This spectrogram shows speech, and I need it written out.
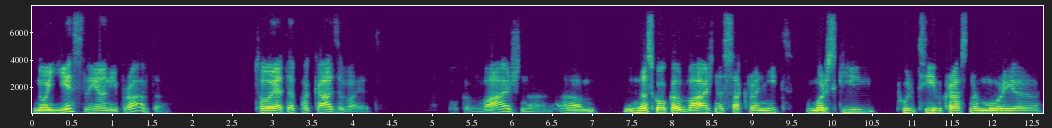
но если они правда, то это показывает, насколько важно эм, насколько важно сохранить морские пути в Красном море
